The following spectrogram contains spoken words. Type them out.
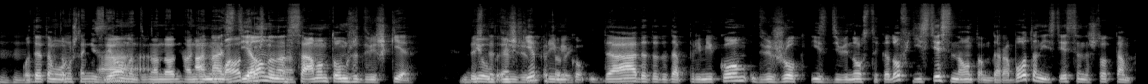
Mm-hmm. Вот этому. Потому что они сделаны а, на, на, на, Она сделана того, на самом том же движке. То есть на движке engine, прямиком. Который... Да, да, да, да, да, прямиком движок из 90-х годов. Естественно, он там доработан, естественно, что-то там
